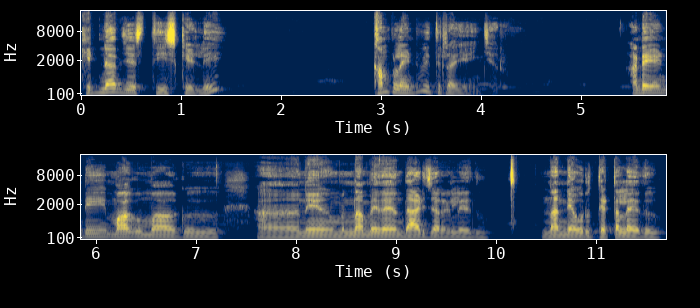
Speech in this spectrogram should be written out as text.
కిడ్నాప్ చేసి తీసుకెళ్ళి కంప్లైంట్ విత్డ్రా చేయించారు. అంటే ఏంటి? మాకు మాకు నేను నా మీద ఏం దాడి జరగలేదు. నన్ను ఎవరు తిట్టలేదు.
